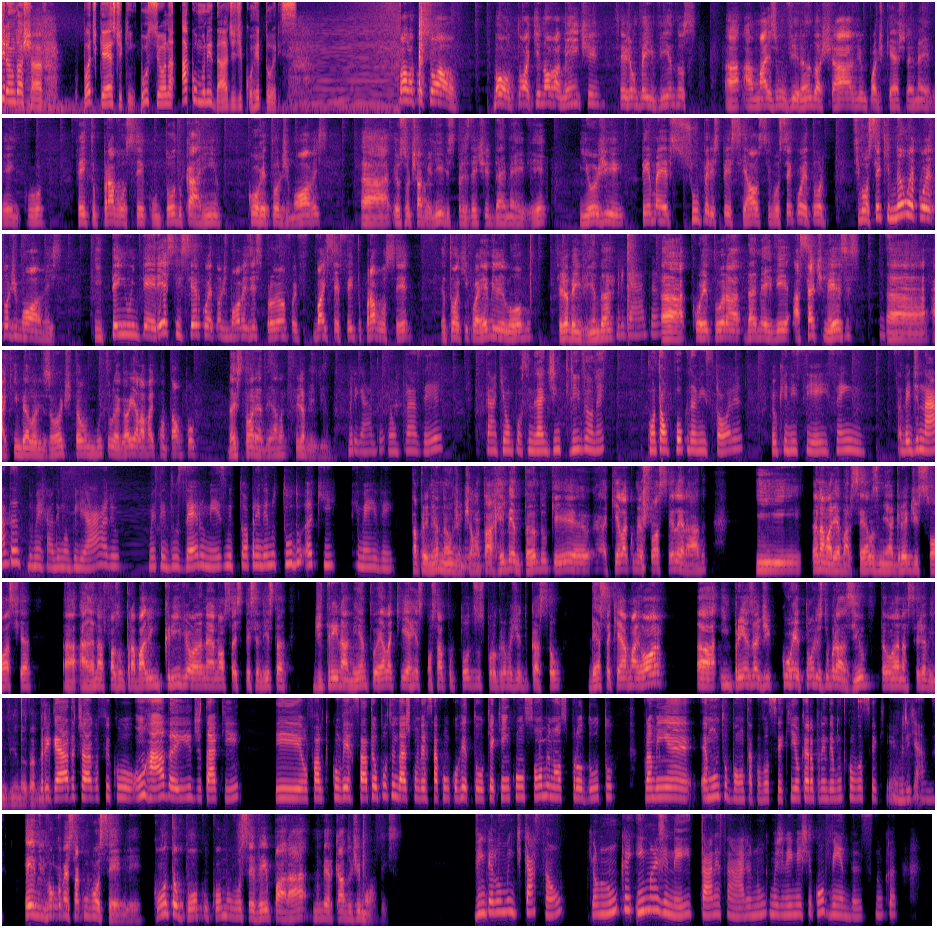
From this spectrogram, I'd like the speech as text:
Virando a Chave, o podcast que impulsiona a comunidade de corretores. Fala pessoal! Bom, estou aqui novamente. Sejam bem-vindos a, a, mais um Virando a Chave, um podcast da MRV Co, feito para você com todo carinho, corretor de imóveis. Uh, eu sou o Thiago Elives, presidente da MRV, e hoje o tema é super especial. Se você é corretor, se você que não é corretor de imóveis e tem o um interesse em ser corretor de imóveis, esse programa foi, vai ser feito para você. Eu estou aqui com a Emily Lobo. Seja bem-vinda. Obrigada. Corretora da MRV há sete meses, uh, aqui em Belo Horizonte. Então, muito legal. E ela vai contar um pouco da história dela. Seja bem-vinda. Obrigada. É um prazer estar aqui. É uma oportunidade incrível, né? Contar um pouco da minha história. Eu que iniciei sem saber de nada do mercado imobiliário, Comecei do zero mesmo e estou aprendendo tudo aqui em MRV. Tá aprendendo não, gente. Ela tá arrebentando, que aqui ela começou acelerada. E Ana Maria Barcelos, minha grande sócia, a, a Ana faz um trabalho incrível. A Ana é a nossa especialista de treinamento, ela que é responsável por todos os programas de educação dessa que é a maior a empresa de corretores do Brasil. Então, Ana, seja bem-vinda também. Obrigada, Tiago. Fico honrada aí de estar aqui e eu falo que conversar, ter a oportunidade de conversar com o corretor, que é quem consome o nosso produto, para mim é, é muito bom estar com você aqui. Eu quero aprender muito com você aqui. Obrigada. Emily, vamos começar com você, Emily. Conta um pouco como você veio parar no mercado de imóveis. Vim pela uma indicação que eu nunca imaginei estar nessa área, nunca imaginei mexer com vendas, nunca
